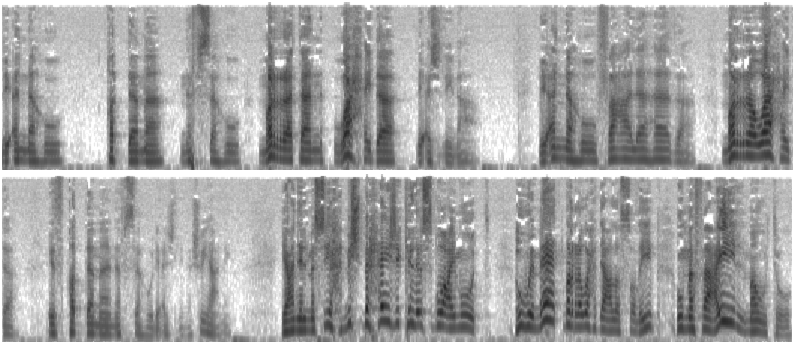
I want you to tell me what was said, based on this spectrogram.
لأنه قدم نفسه مرة واحدة لأجلنا. لأنه فعل هذا مرة واحدة إذ قدم نفسه لأجلنا. شو يعني؟ يعني المسيح مش بحاجة كل أسبوع يموت. هو مات مرة واحدة على الصليب ومفاعيل موته.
